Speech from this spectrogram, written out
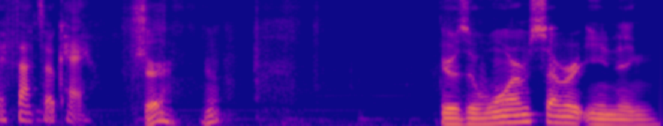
if that's okay. Sure. Yep. It was a warm summer evening,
